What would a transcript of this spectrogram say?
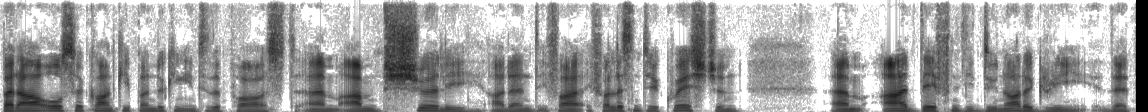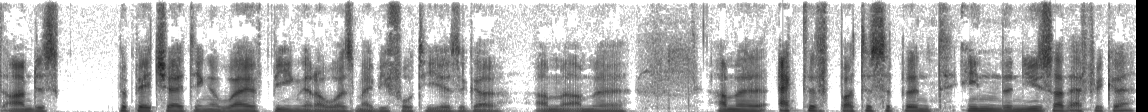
But I also can't keep on looking into the past. Um, I'm surely I don't. If I if I listen to your question, um, I definitely do not agree that I'm just perpetuating a way of being that I was maybe 40 years ago. I'm, I'm a I'm an active participant in the new South Africa,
